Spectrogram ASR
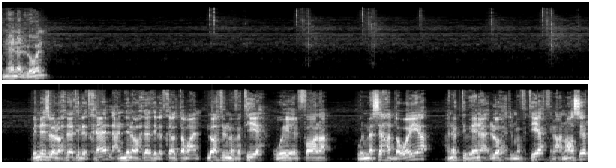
من هنا اللون. بالنسبة لوحدات الإدخال عندنا وحدات الإدخال طبعا لوحة المفاتيح والفارة والمساحة الضوئية. هنكتب هنا لوحة المفاتيح في العناصر.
